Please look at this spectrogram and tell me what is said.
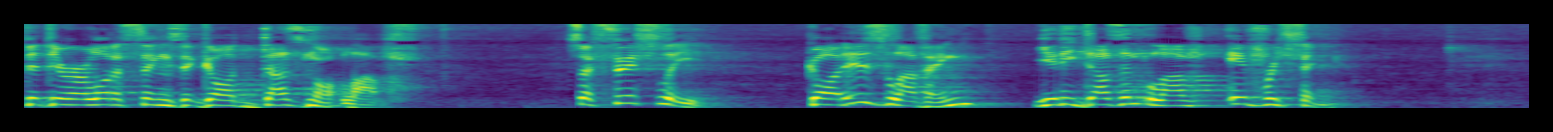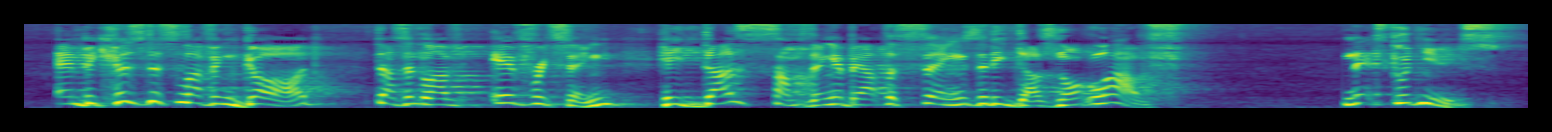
that there are a lot of things that God does not love. So, firstly, God is loving, yet He doesn't love everything. And because this loving God doesn't love everything, He does something about the things that He does not love. And that's good news.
